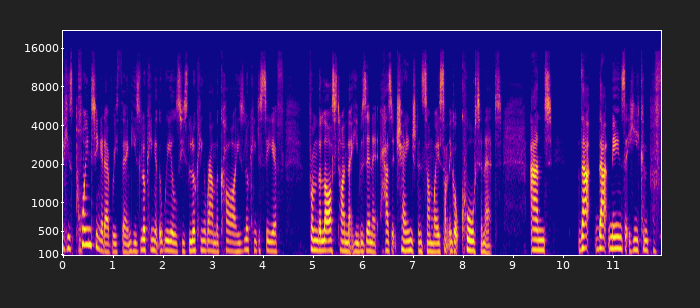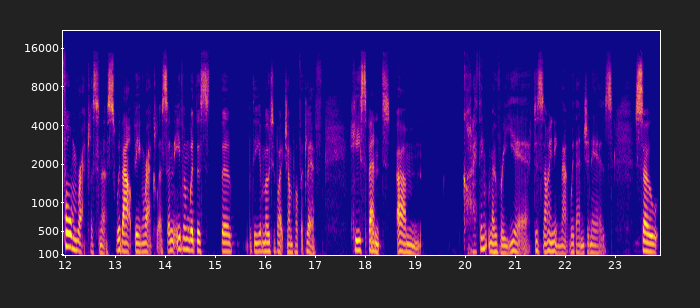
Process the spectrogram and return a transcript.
he's pointing at everything. He's looking at the wheels. He's looking around the car. He's looking to see if from the last time that he was in it has it changed in some way. Something got caught in it, and that that means that he can perform recklessness without being reckless. And even with this the the motorbike jump off a cliff, he spent. Um, God, I think over a year designing that with engineers. So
